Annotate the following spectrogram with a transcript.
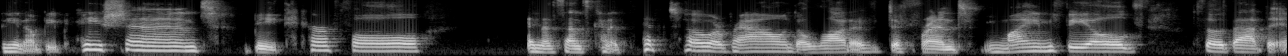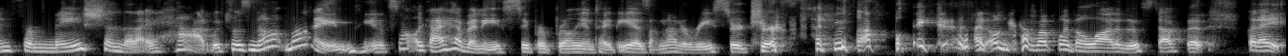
you know, be patient, be careful, in a sense, kind of tiptoe around a lot of different minefields so that the information that I had, which was not mine, you know, it's not like I have any super brilliant ideas. I'm not a researcher. I'm not like I don't come up with a lot of this stuff that, but I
